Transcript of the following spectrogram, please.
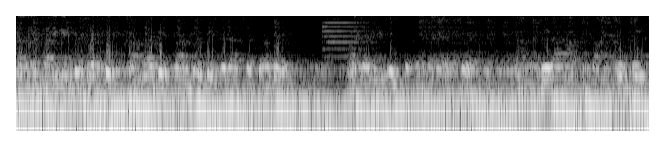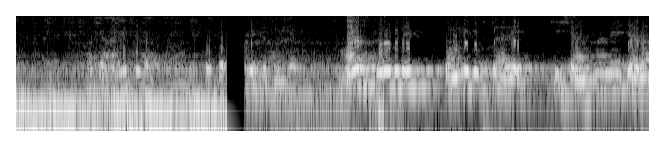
नगरपालिकेचे प्रत्येक सामाजिक सांस्कृतिक क्रीडा क्षेत्रामध्ये आपल्या सहकार्य असतं. क्रीडा सांस्कृतिक अशा अनेक आज बरोबर एक म्हणजे चांगली गोष्ट आहे की शासनाने त्याला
